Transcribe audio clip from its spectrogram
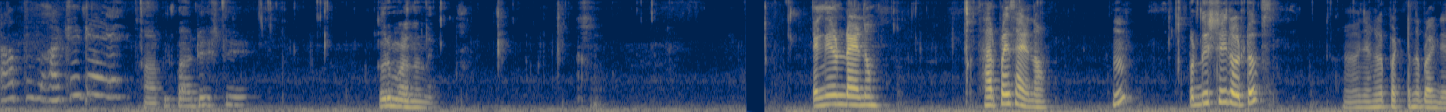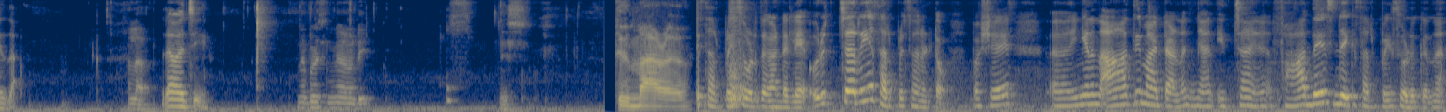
Happy birthday happy parties day ഒരു മറന്നുണ്ട് എങ്ങനെയുണ്ടായിരുന്നു? സർപ്രൈസ് ആയിരുന്നോ? പ്രതീക്ഷയിലോട്ടു? ഞങ്ങൾ പെട്ടെന്ന് പ്ലാൻ ചെയ്തതാ. അല്ല. ലവാച്ചി സർപ്രൈസ് കൊടുത്ത് കണ്ടല്ലേ? ഒരു ചെറിയ സർപ്രൈസ് ആണ് കേട്ടോ പക്ഷേ ഇങ്ങനെ ആദ്യമായിട്ടാണ് ഞാൻ ഇച്ചായന് ഫാദേഴ്സ് ഡേക്ക് സർപ്രൈസ് കൊടുക്കുന്നത്.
